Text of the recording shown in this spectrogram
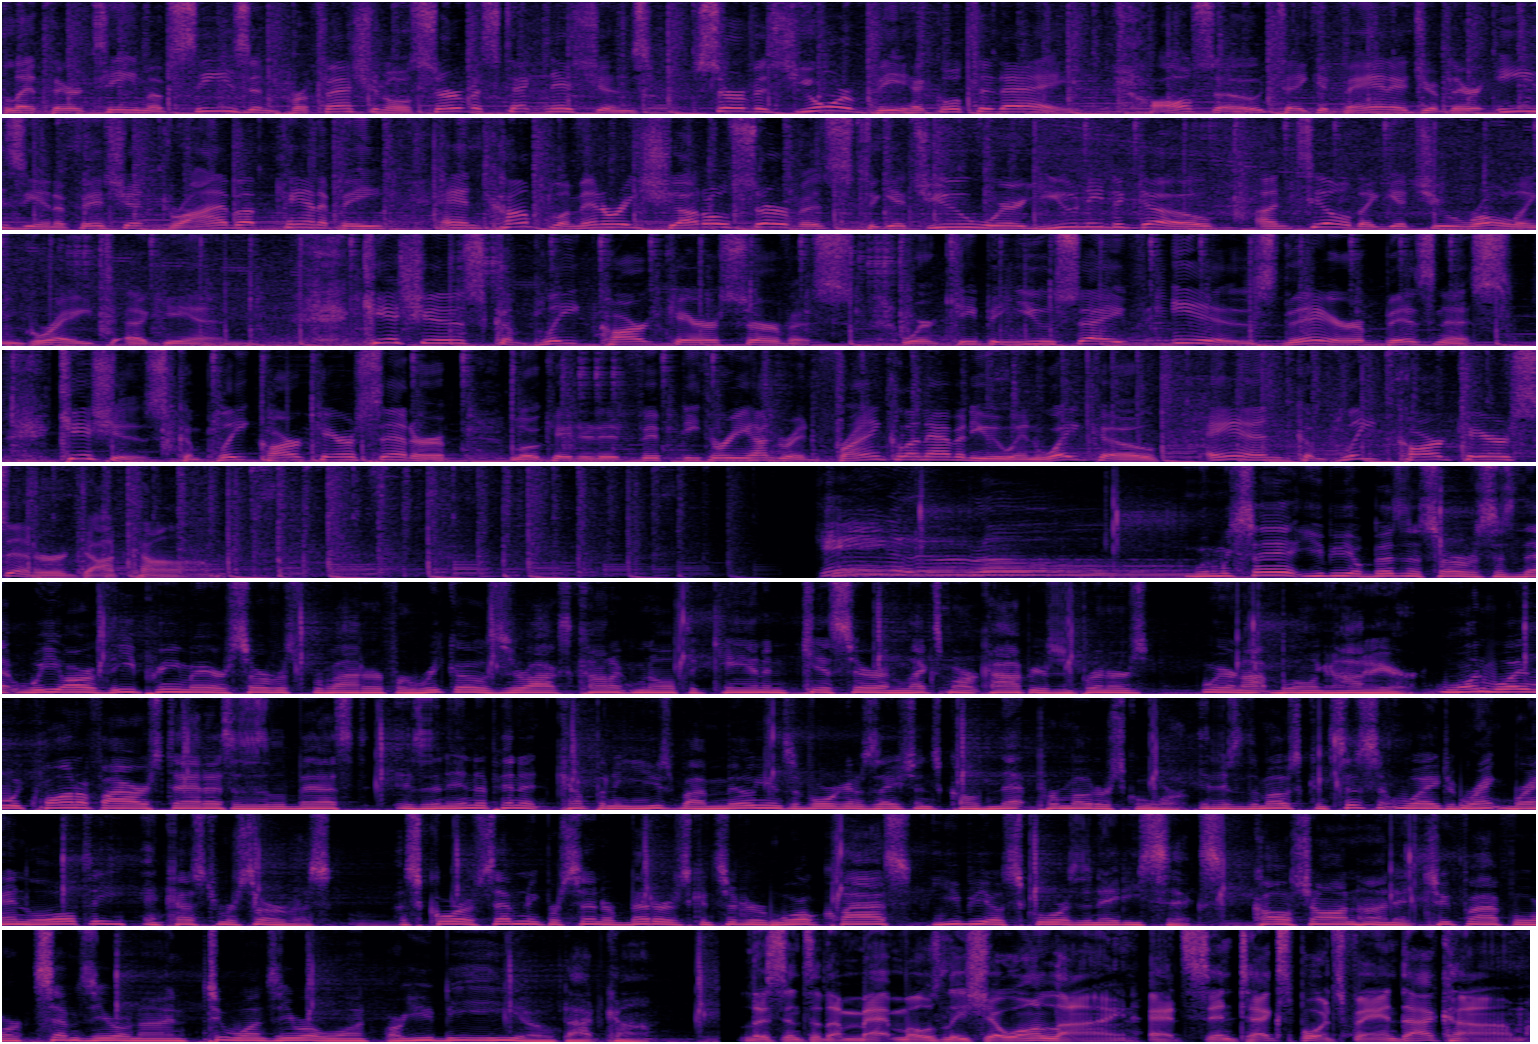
Let their team of seasoned professional service technicians service your vehicle today. Also, take advantage of their easy and efficient drive up canopy and complimentary shuttle service to get you where you need to go until they get you rolling great again. Kish's Complete Car Care Service, where keeping you safe is their business. Kish's Complete Car Care Center, located at 5300 Franklin Avenue in Waco, and CompleteCarCareCenter.com. King of the Road. When we say at UBEO Business Services that we are the premier service provider for Ricoh, Xerox, Konica Minolta, Canon, Kisser, and Lexmark copiers and printers, we're not blowing hot air. One way we quantify our status as the best is an independent company used by millions of organizations called Net Promoter Score. It is the most consistent way to rank brand loyalty and customer service. A score of 70% or better is considered world class. UBEO score is an 86. Call Sean Hunt at 254 709 2101 or ubeo.com. Listen to the Matt Mosley Show online at centexsportsfan.com.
